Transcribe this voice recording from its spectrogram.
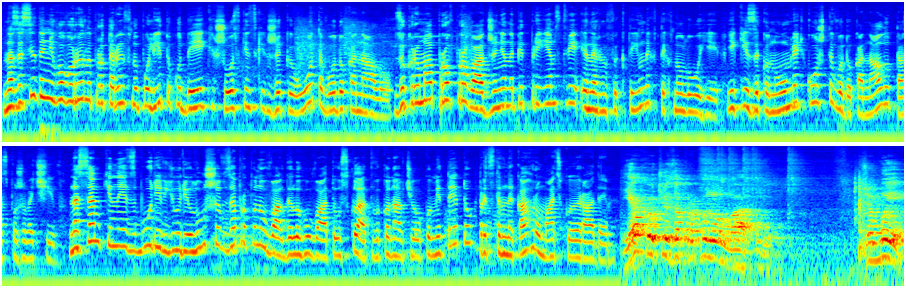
На засіданні говорили про тарифну політику деяких шосткінських ЖКО та водоканалу, зокрема про впровадження на підприємстві енергоефективних технологій, які зекономлять кошти водоканалу та споживачів. На сам кінець зборів Юрій Лушев запропонував делегувати у склад виконавчого комітету представника громадської ради. Я хочу запропонувати, щоб ми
